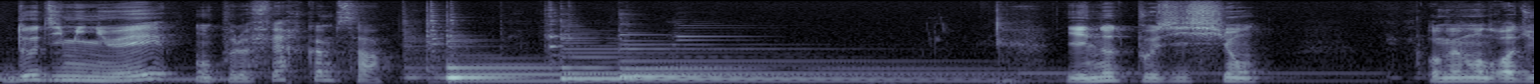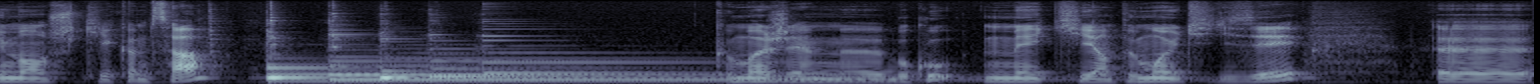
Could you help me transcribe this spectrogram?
Do diminué, on peut le faire comme ça. Il y a une autre position au même endroit du manche qui est comme ça, que moi j'aime euh, beaucoup, mais qui est un peu moins utilisé. Euh,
